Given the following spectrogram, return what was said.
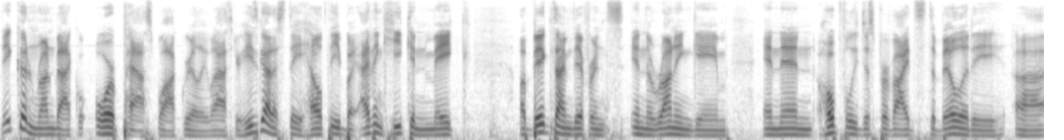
they couldn't run back or pass block really last year. He's got to stay healthy, but I think he can make a big time difference in the running game and then hopefully just provide stability uh,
